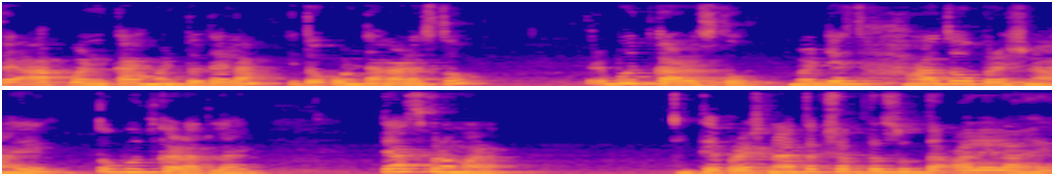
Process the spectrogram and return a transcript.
तर आपण काय म्हणतो त्याला? की तो कोणता काळ असतो? तर भूतकाळ असतो. म्हणजेच हा जो प्रश्न आहे तो भूतकाळातला आहे. त्याचप्रमाणे इथे प्रश्नार्थक शब्दसुद्धा आलेला आहे.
